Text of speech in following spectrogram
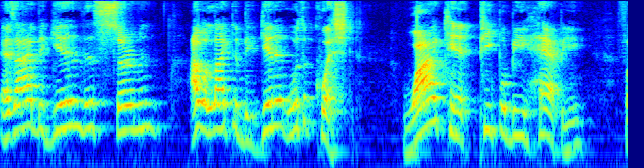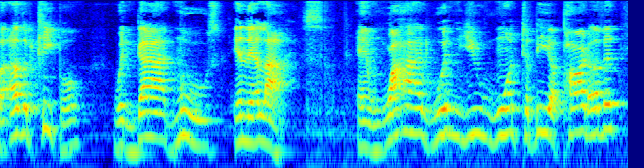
As I begin this sermon, I would like to begin it with a question Why can't people be happy for other people when God moves in their lives? And why wouldn't you want to be a part of it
